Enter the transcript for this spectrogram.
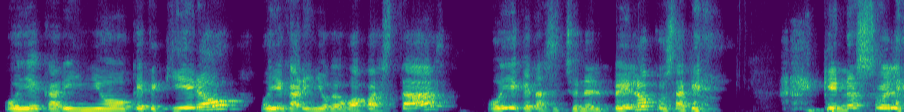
oye cariño, que te quiero, oye cariño, qué guapa estás, oye, que te has hecho en el pelo, cosa que, que no suele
